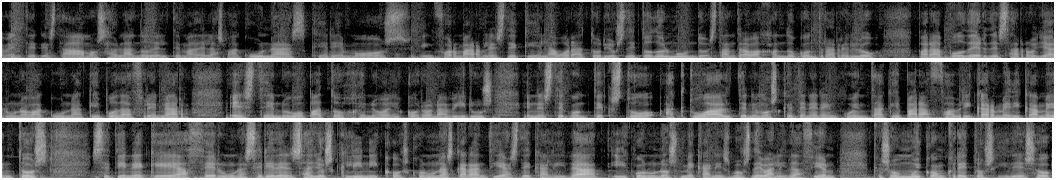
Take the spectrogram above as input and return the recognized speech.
que estábamos hablando del tema de las vacunas, queremos informarles de que laboratorios de todo el mundo están trabajando contra reloj para poder desarrollar una vacuna que pueda frenar este nuevo patógeno, el coronavirus. En este contexto actual tenemos que tener en cuenta que para fabricar medicamentos se tiene que hacer una serie de ensayos clínicos con unas garantías de calidad y con unos mecanismos de validación que son muy concretos y de eso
